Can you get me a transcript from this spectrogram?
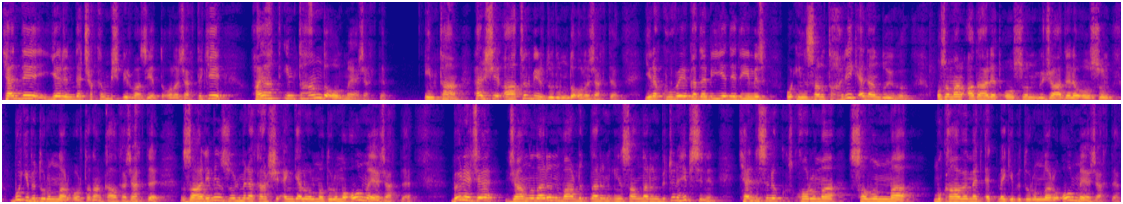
kendi yerinde çakılmış bir vaziyette olacaktı ki hayat imtihan da olmayacaktı. İmtihan, her şey atıl bir durumda olacaktı. Yine kuvve-i gadabiye dediğimiz o insanı tahrik eden duygu. O zaman adalet olsun, mücadele olsun bu gibi durumlar ortadan kalkacaktı. Zalimin zulmüne karşı engel olma durumu olmayacaktı. Böylece canlıların, varlıkların, insanların bütün hepsinin kendisini koruma, savunma, mukavemet etme gibi durumları olmayacaktı.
